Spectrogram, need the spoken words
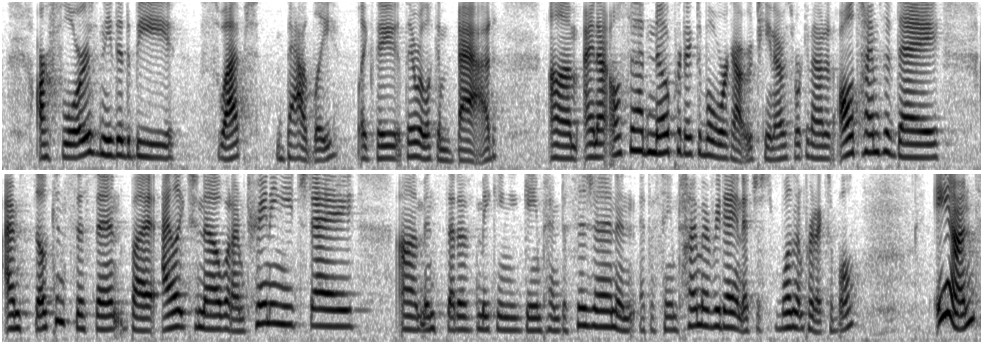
Our floors needed to be swept badly, like they, they were looking bad. Um, and I also had no predictable workout routine. I was working out at all times of day. I'm still consistent, but I like to know what I'm training each day um, instead of making a game time decision and at the same time every day, and it just wasn't predictable. And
